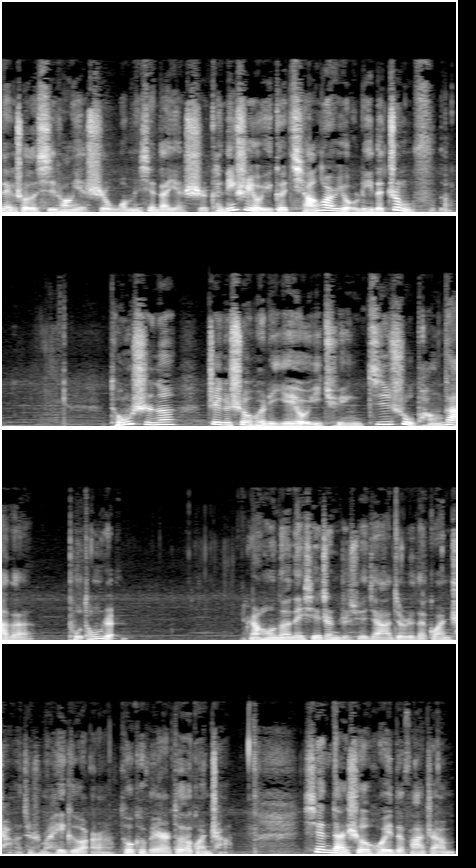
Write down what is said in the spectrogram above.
那个时候的西方也是，我们现在也是，肯定是有一个强而有力的政府的。同时呢，这个社会里也有一群基数庞大的普通人。然后呢，那些政治学家就是在观察，就什么黑格尔、托克维尔都在观察，现代社会的发展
